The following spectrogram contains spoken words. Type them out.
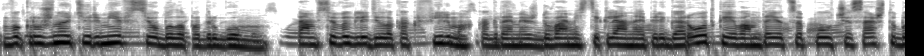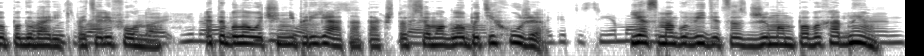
В окружной тюрьме все было по-другому. Там все выглядело как в фильмах, когда между вами стеклянная перегородка, и вам дается полчаса, чтобы поговорить по телефону. Это было очень неприятно, так что все могло быть и хуже. Я смогу видеться с Джимом по выходным.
